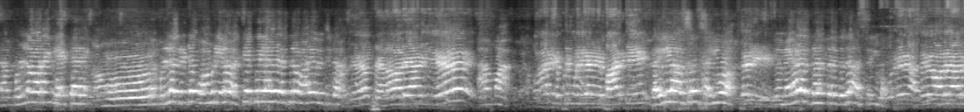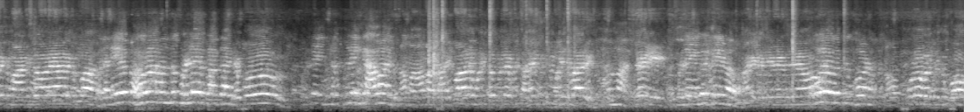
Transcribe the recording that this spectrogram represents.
நான் புள்ள வரேன் கேட்டாரு புள்ள கிட்ட போக முடியல. வைக்க தெரியாத இடத்துல வாய வச்சுட்டான் ஆமா. கைலாசம் சைவம். மேல கிடந்திருக்குது அசைவம். உடனே பகவான் வந்து பிள்ளைய பார்த்தாரு. இந்த ஆவாது ஆமா ஆமா முடித்த தலை சுத்தி சரி. பிள்ளை எங்க செய்யணும்? ஊரகத்துக்கு போகணும். அவன் புலவத்துக்கு போக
